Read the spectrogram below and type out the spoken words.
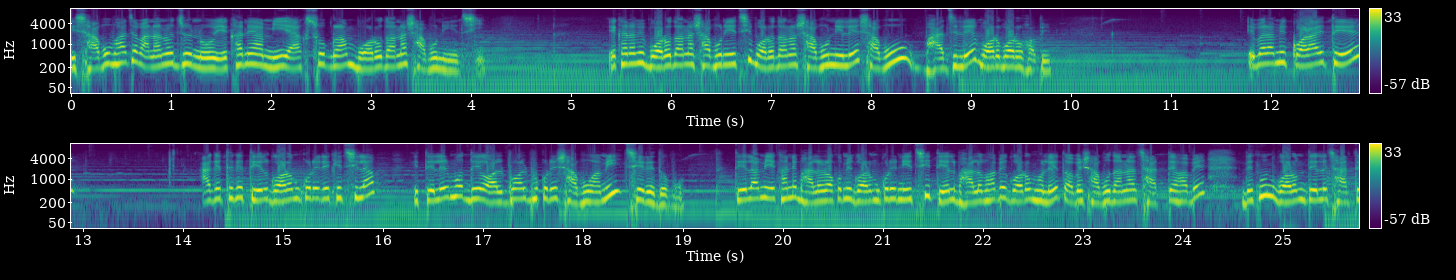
এই সাবু ভাজা বানানোর জন্য এখানে আমি একশো গ্রাম বড় দানা সাবু নিয়েছি। এখানে আমি বড় দানা সাবু নিয়েছি, বড় দানা সাবু নিলে সাবু ভাজলে বড় বড় হবে। এবার আমি কড়াইতে আগে থেকে তেল গরম করে রেখেছিলাম। এই তেলের মধ্যে অল্প অল্প করে সাবু আমি ছেড়ে দেবো। তেল আমি এখানে ভালো রকমই গরম করে নিয়েছি। তেল ভালোভাবে গরম হলে তবে সাবুদানা ছাড়তে হবে। দেখুন, গরম তেলে ছাড়তে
